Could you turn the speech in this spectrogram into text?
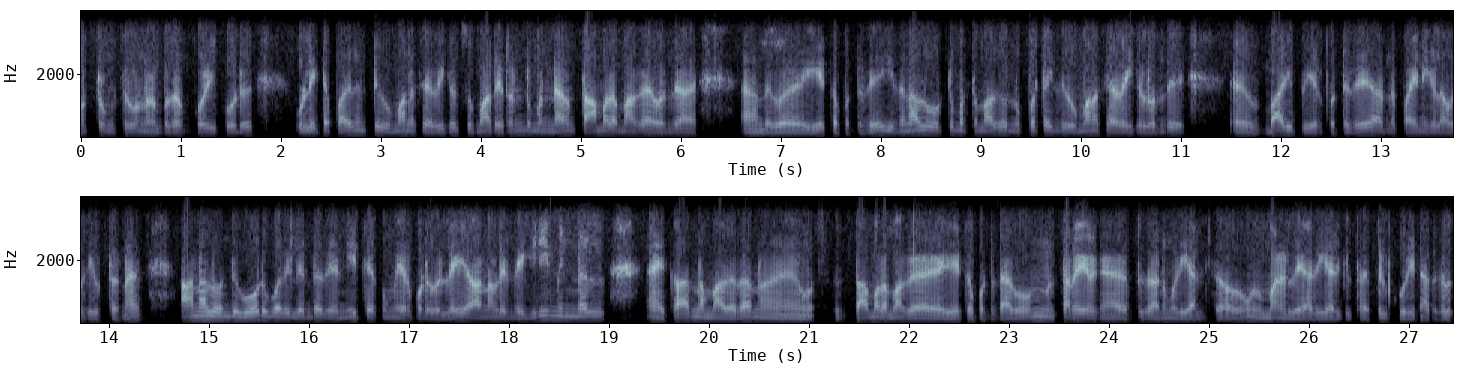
மற்றும் திருவனந்தபுரம் கோழிக்கோடு உள்ளிட்ட பதினெட்டு விமான சேவைகள் சுமார் இரண்டு மணி நேரம் தாமதமாக வந்து அந்த இயக்கப்பட்டது. இதனால் ஒட்டுமொத்தமாக முப்பத்தைந்து விமான சேவைகள் வந்து பாதிப்பு ஏற்பட்டது அந்த பயணிகள் அவதியுற்றனர். ஆனால் வந்து ஓடுவதில் எந்த நீர்த்தேக்கமும் ஏற்படவில்லை. ஆனால் இந்த இடி மின்னல் காரணமாக தான் தாமதமாக இயக்கப்பட்டதாகவும் தரையிறக்கத்துக்கு அனுமதி அளித்ததாகவும் விமான நிலைய அதிகாரிகள் தரப்பில் கூறினார்கள்.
